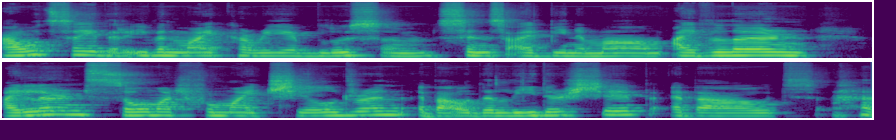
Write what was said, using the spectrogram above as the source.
I would say that even my career blossomed since I've been a mom. I've learned I learned so much from my children about the leadership, about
